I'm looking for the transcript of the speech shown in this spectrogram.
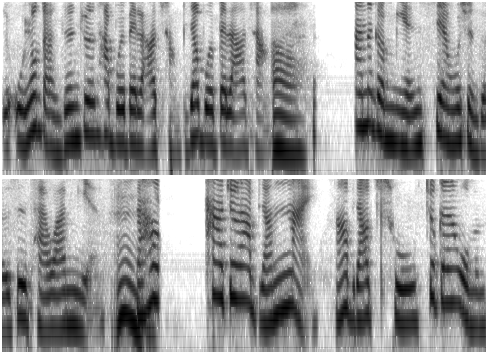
嗯、我用短针，就是它不会被拉长，比较不会被拉长，嗯，它那个棉线我选择是台湾棉，嗯，然后。它就要比较耐，然后比较粗，就跟我们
